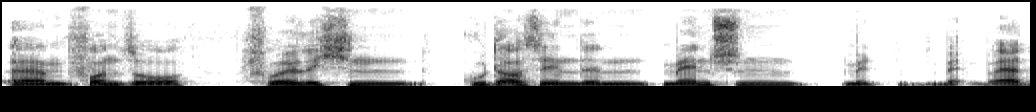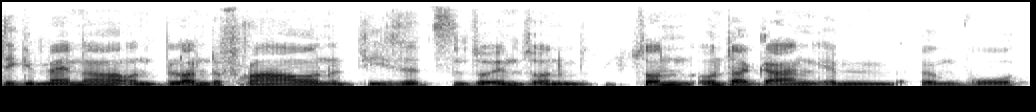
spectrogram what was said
ähm, von so fröhlichen, gut aussehenden Menschen mit bärtige Männer und blonde Frauen und die sitzen so in so einem Sonnenuntergang im irgendwo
